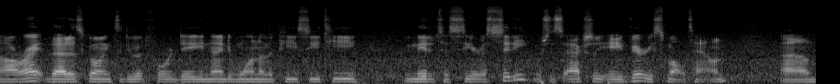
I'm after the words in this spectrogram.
Alright, that is going to do it for day 91 on the PCT. We made it to Sierra City, which is actually a very small town. Um,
